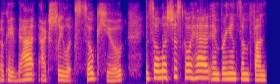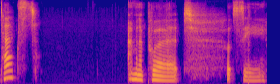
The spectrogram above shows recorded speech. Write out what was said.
Okay, that actually looks so cute. And so let's just go ahead and bring in some fun text. I'm going to put, let's see,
